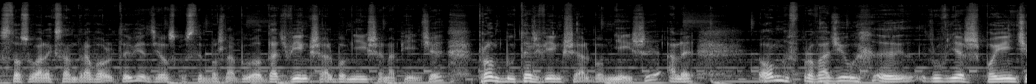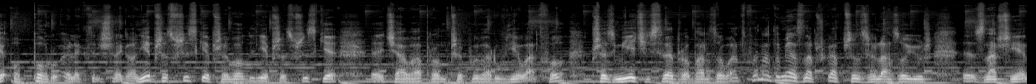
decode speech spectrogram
stosu Aleksandra Wolty, więc w związku z tym można było dać większe albo mniejsze napięcie. Prąd był też większy albo mniejszy, ale on wprowadził y, również pojęcie oporu elektrycznego. Nie przez wszystkie przewody, nie przez wszystkie e, ciała prąd przepływa równie łatwo. Przez miedź i srebro bardzo łatwo, natomiast na przykład przez żelazo już e, znacznie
